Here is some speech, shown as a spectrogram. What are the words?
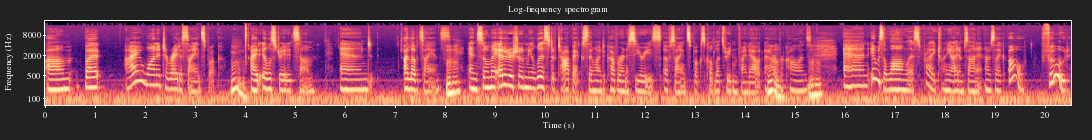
Um, but I wanted to write a science book. Hmm. I had illustrated some, and I loved science. Mhm. And so my editor showed me a list of topics they wanted to cover in a series of science books called Let's Read and Find Out at Mm. HarperCollins. Mhm. And it was a long list, probably 20 items on it. I was like, oh, food.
